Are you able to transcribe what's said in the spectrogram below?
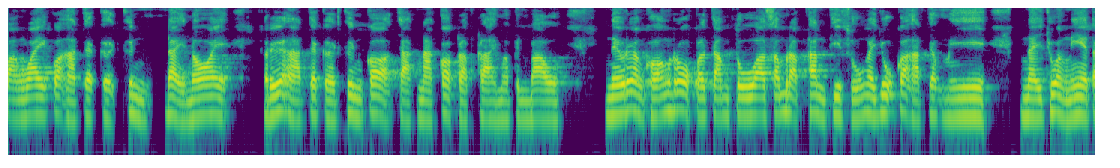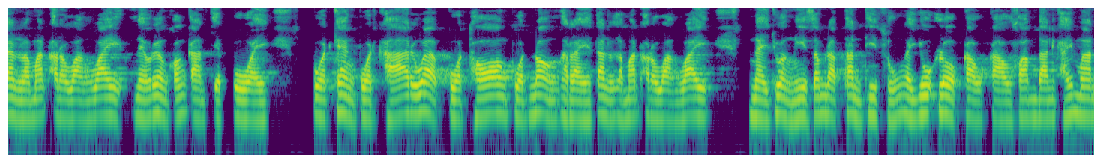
วังไว้ก็อาจจะเกิดขึ้นได้น้อย หรืออาจจะเกิดขึ้นก็จากหนักก็กลับกลายมาเป็นเบา ในเรื่องของโรคประจำตัวสำหรับท่านที่สูงอายุก็อาจจะมีในช่วงนี้ท่านระมัดระวังไว้ในเรื่องของการเจ็บป่วย ปวดแข้งปวดขาหรือว่าปวดท้อง ปวดน่องอะไรท่านระมัดระวังไว้ ในช่วงนี้สำหรับท่านที่สูงอายุโรคเก่าๆความดันไขมัน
